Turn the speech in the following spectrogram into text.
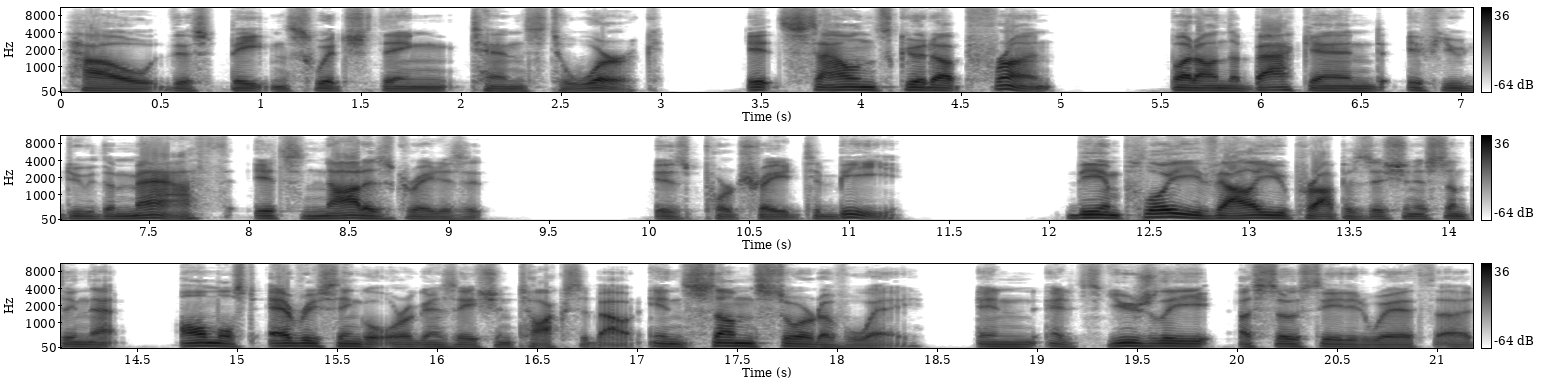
how this bait and switch thing tends to work. It sounds good up front, but on the back end, if you do the math, it's not as great as it is portrayed to be. The employee value proposition is something that almost every single organization talks about in some sort of way and it's usually associated with uh,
